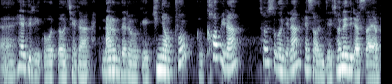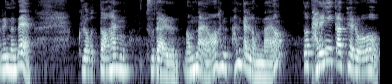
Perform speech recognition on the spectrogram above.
에, 해드리고 또 제가 나름대로 그 기념품 그 컵이랑 손수건이랑 해서 이제 전해드렸어요. 그랬는데 그로부터 한 두 달 넘나요? 한 한 달 넘나요? 또 다랭이 카페로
